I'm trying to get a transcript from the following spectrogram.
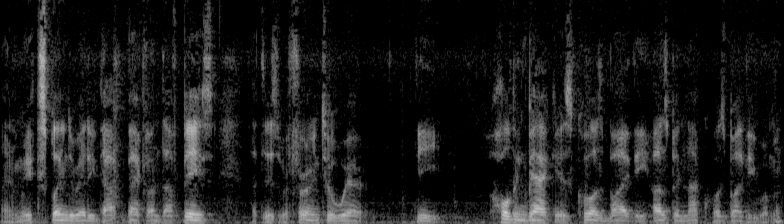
And we explained already back on Daf Beis that this is referring to where the holding back is caused by the husband, not caused by the woman.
